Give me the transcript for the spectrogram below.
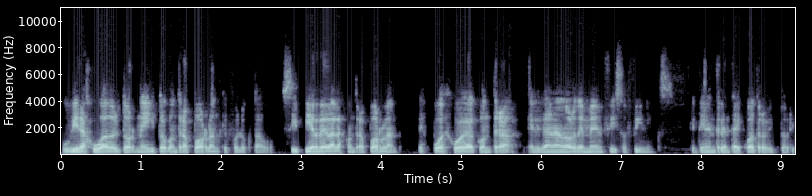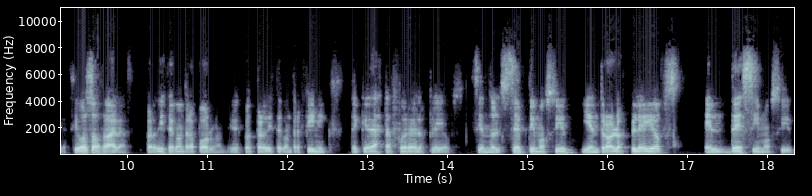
Hubiera jugado el torneito contra Portland, que fue el octavo. Si pierde Dallas contra Portland, después juega contra el ganador de Memphis o Phoenix. que tienen 34 victorias. Si vos sos Dallas, perdiste contra Portland y después perdiste contra Phoenix, te quedaste fuera de los playoffs, siendo el séptimo seed y entró a los playoffs el décimo seed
